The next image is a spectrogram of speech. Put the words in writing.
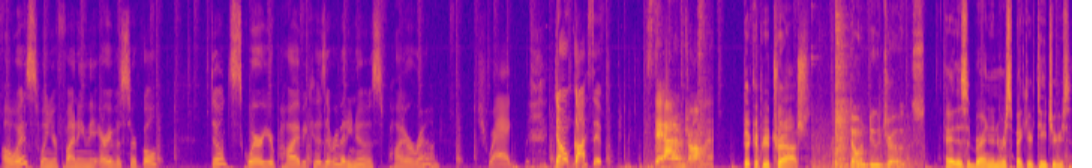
always when you're finding the area of a circle, don't square your pie because everybody knows pie are round. Swag. Don't gossip. Stay out of drama. Pick up your trash. Don't do drugs. Hey, this is Brandon. Respect your teachers.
